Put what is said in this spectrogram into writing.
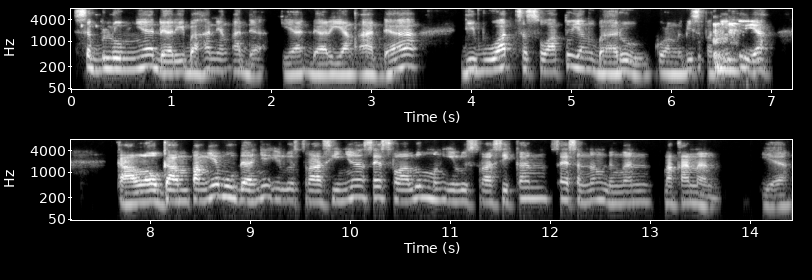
sebelumnya dari bahan yang ada ya dari yang ada dibuat sesuatu yang baru kurang lebih seperti itu ya kalau gampangnya, mudahnya ilustrasinya, saya selalu mengilustrasikan saya senang dengan makanan. Ya,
